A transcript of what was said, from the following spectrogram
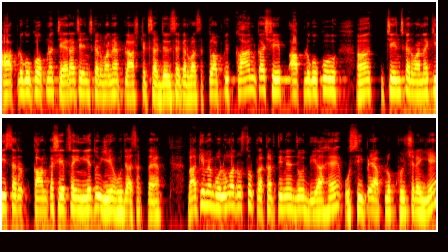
आप लोगों को अपना चेहरा चेंज करवाना है प्लास्टिक सर्जरी से करवा सकते हो। आपके कान का शेप आप लोगों को चेंज करवाना है कि, सर, कान का शेप सही नहीं है तो ये हो जा सकता है। बाकी मैं बोलूँगा दोस्तों, प्रकृति ने जो दिया है, उसी पर आप लोग खुश रहिए।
